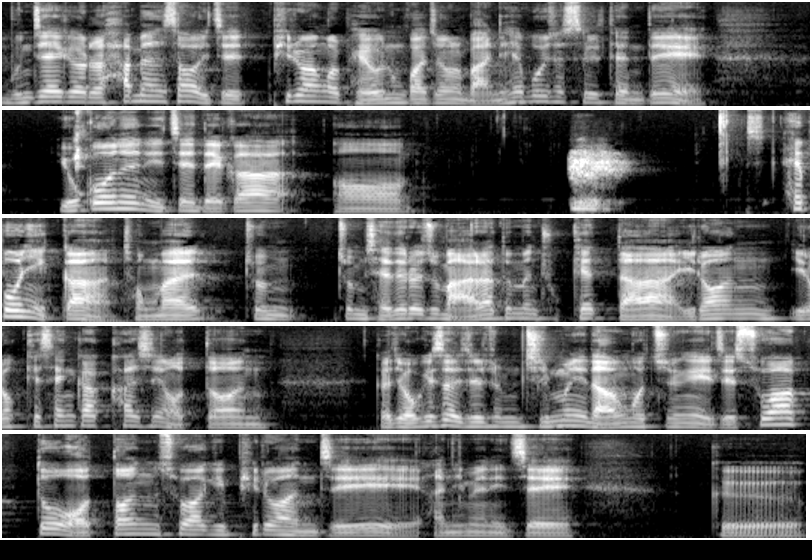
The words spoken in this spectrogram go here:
문제 해결을 하면서 이제 필요한 걸 배우는 과정을 많이 해보셨을 텐데, 요거는 이제 내가, 어, 해보니까 정말 좀, 좀 제대로 좀 알아두면 좋겠다. 이런, 이렇게 생각하신 어떤, 그러니까 여기서 이제 좀 질문이 나온 것 중에 이제 수학도 어떤 수학이 필요한지 아니면 이제 그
